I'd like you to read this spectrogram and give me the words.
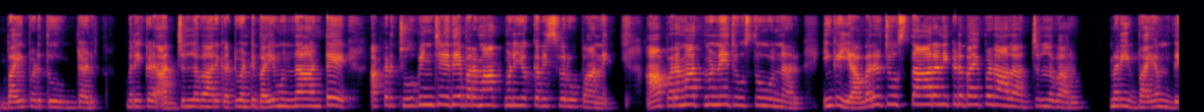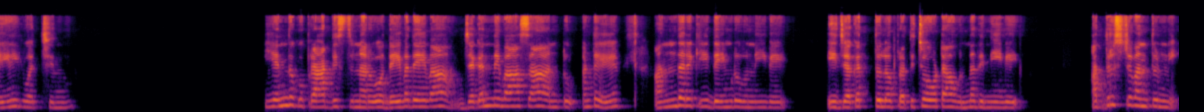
భయపడుతూ ఉంటాడు. మరి ఇక్కడ అర్జునుల వారికి అటువంటి భయం ఉందా అంటే అక్కడ చూపించేదే పరమాత్ముడి యొక్క విశ్వరూపాన్ని. ఆ పరమాత్ముడినే చూస్తూ ఉన్నారు. ఇంకా ఎవరు చూస్తారని ఇక్కడ భయపడాలి అర్జునుల వారు? మరి భయం దేనికి వచ్చింది? ఎందుకు ప్రార్థిస్తున్నారు? ఓ దేవదేవా జగన్నివాస అంటూ అంటే అందరికీ దేవుడు నీవే. ఈ జగత్తులో ప్రతి చోట ఉన్నది నీవే. అదృష్టవంతుణ్ణి.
